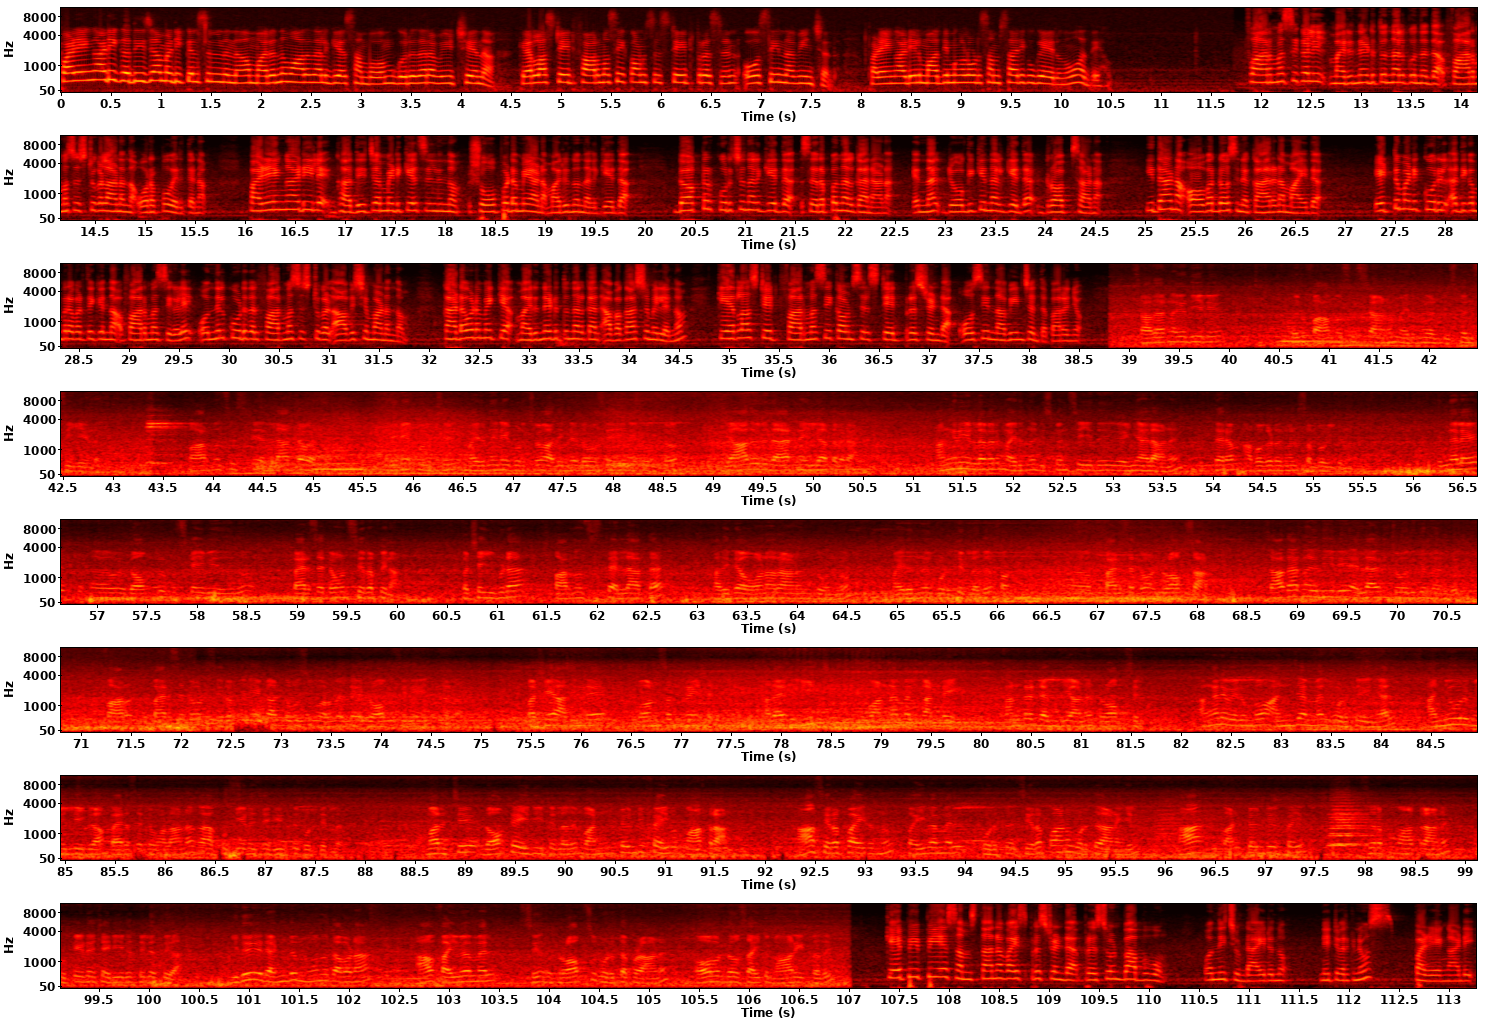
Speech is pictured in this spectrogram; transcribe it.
പഴയങ്ങാടി ഖദീജ മെഡിക്കൽസിൽ നിന്ന് മരുന്ന് മാറി നൽകിയ സംഭവം ഗുരുതര വീഴ്ചയെന്ന് Kerala state pharmacy council state president O C Naveen Chand. പഴയങ്ങാടിയിൽ മാധ്യമങ്ങളോട് സംസാരിക്കുകയായിരുന്നു അദ്ദേഹം. ഫാർമസികളിൽ മരുന്നെടുത്തു നൽകുന്നത് ഫാർമസിസ്റ്റുകളാണെന്ന് ഉറപ്പുവരുത്തണം. പഴയങ്ങാടിയിലെ ഖദീജ മെഡിക്കൽസിൽ നിന്നും ഷോപ്പ് ഉടമയാണ് മരുന്ന് നൽകിയത്. ഡോക്ടർ കുറിച്ചു നൽകിയത് സിറപ്പ് നൽകാനാണ്. എന്നാൽ രോഗിക്ക് നൽകിയത് ഡ്രോപ്സ് ആണ് ഇതാണ് ഓവർഡോസിന് കാരണമായത്. എട്ട് മണിക്കൂറിൽ അധികം പ്രവർത്തിക്കുന്ന ഫാർമസികളിൽ ഒന്നിൽ കൂടുതൽ ഫാർമസിസ്റ്റുകൾ ആവശ്യമാണെന്നും കടവുടമയ്ക്ക് മരുന്നെടുത്തു നൽകാൻ അവകാശമില്ലെന്നും Kerala state pharmacy council state president O C Naveen Chand പറഞ്ഞു. സാധാരണഗതിയിൽ ഒരു ഫാർമസിസ്റ്റാണ് മരുന്നുകൾ ഡിസ്പെൻസ് ചെയ്യേണ്ടത്. ഫാർമസിസ്റ്റ് അല്ലാത്തവർ ഇതിനെക്കുറിച്ച് മരുന്നിനെക്കുറിച്ചോ അതിന്റെ ഡോസേജിനെ കുറിച്ചോ യാതൊരു ധാരണയില്ലാത്തവരാണ്. അങ്ങനെയുള്ളവർ മരുന്ന് ഡിസ്പെൻസ് ചെയ്ത് കഴിഞ്ഞാലാണ് ഇത്തരം അപകടങ്ങൾ സംഭവിക്കുന്നത്. ഇന്നലെ ഡോക്ടർ പ്രിസ്ക്രൈബ് ചെയ്തത് പാരസെറ്റമോൾ സിറപ്പിനാണ് പക്ഷേ ഇവിടെ ഫാർമസിസ്റ്റ് അല്ലാത്ത അതിന്റെ ഓണറാണെന്ന് തോന്നുന്നു. മരുന്ന് കൊടുത്തിട്ടുള്ളത് പാരസെറ്റമോൾ ഡ്രോപ്സ് ആണ്. സാധാരണഗതിയിൽ എല്ലാവരും ചോദിക്കുന്നുണ്ട് പാരസെറ്റമോൾ സിറപ്പിനേക്കാൾ ഡോസ് കുറവല്ലേ ഡ്രോപ്സിന് എന്നുള്ളത്. പക്ഷേ അതിന്റെ കോൺസെൻട്രേഷൻ അതായത് each one M L contain hundred M G ആണ് ഡ്രോപ്സിൽ അങ്ങനെ വരുമ്പോൾ അഞ്ച് എം എൽ കൊടുത്തു കഴിഞ്ഞാൽ അഞ്ഞൂറ് മില്ലിഗ്രാം പാരസെറ്റമോളാണ് ആ കുട്ടിയുടെ ശരീരത്തിൽ കൊടുത്തിട്ടുള്ളത്. മറിച്ച് ഡോക്ടർ എഴുതിയിട്ടുള്ളത് വൺ ട്വന്റി ഫൈവ് മാത്രമാണ്. ആ സിറപ്പായിരുന്നു ഫൈവ് എം എൽ കൊടുത്ത് സിറപ്പാണ് കൊടുത്തതാണെങ്കിൽ ആ വൺ ട്വന്റി ഫൈവ് സിറപ്പ് മാത്രമാണ് കുട്ടിയുടെ ശരീരത്തിലെത്തുക. ഇത് രണ്ട് മൂന്ന് തവണ ആ ഫൈവ് എം എൽ ഡ്രോപ്സ് കൊടുത്തപ്പോഴാണ് ഓവർ ഡോസായിട്ട് മാറിയിട്ടത് കെ പി പി എ സംസ്ഥാന വൈസ് പ്രസിഡന്റ് പ്രസൂൺ ബാബുവും ഒന്നിച്ചുണ്ടായിരുന്നു. Network news Pazhayangadi.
